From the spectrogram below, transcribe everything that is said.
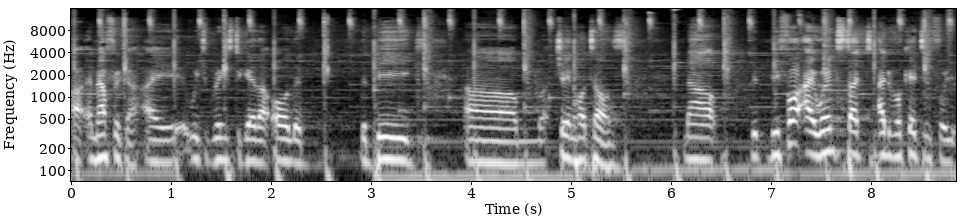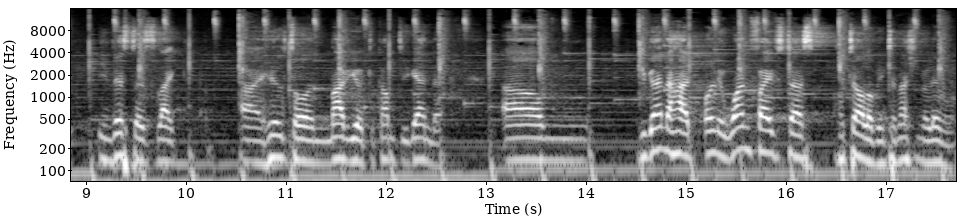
uh, in Africa, I, which brings together all the the big um, chain hotels. Now, b- before I went to start advocating for investors like uh, Hilton, Marriott to come to Uganda, um, Uganda had only one five-star hotel of international level,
